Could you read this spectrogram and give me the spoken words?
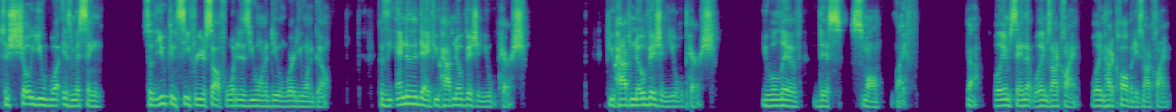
to show you what is missing so that you can see for yourself what it is you want to do and where do you want to go. Because the end of the day, if you have no vision, you will perish. If you have no vision, you will perish. You will live this small life. Yeah. William's saying that William's not a client. William had a call, but he's not a client.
